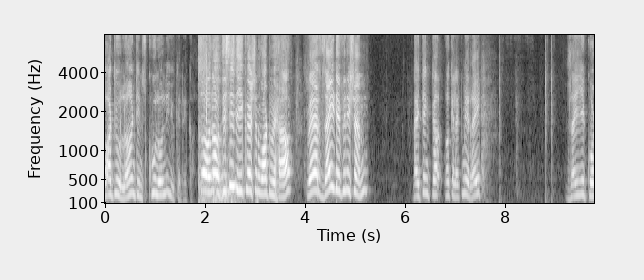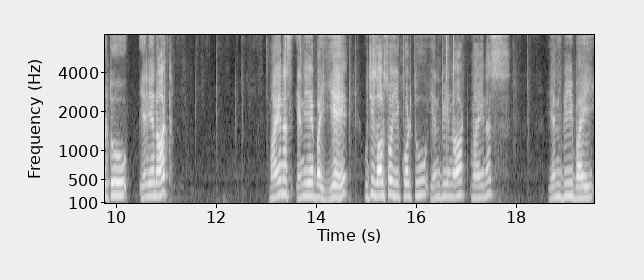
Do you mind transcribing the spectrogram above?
What you learnt in school only you can recall. So, now this is the equation what we have where xi definition I think uh, okay let me write xi equal to n a naught minus N A by A which is also equal to N B naught minus N B by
